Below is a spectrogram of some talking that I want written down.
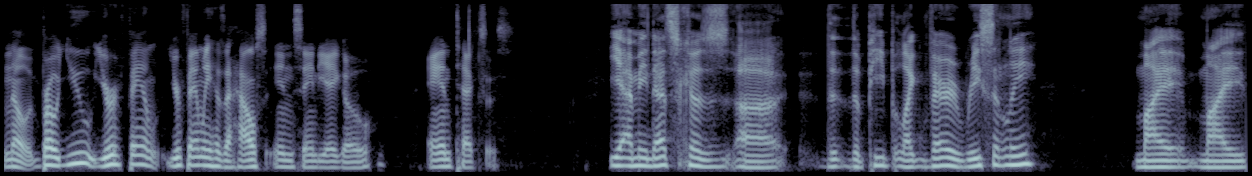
No, bro, you your fam your family has a house in San Diego and Texas. Yeah, I mean that's because uh, the the people like very recently, my my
